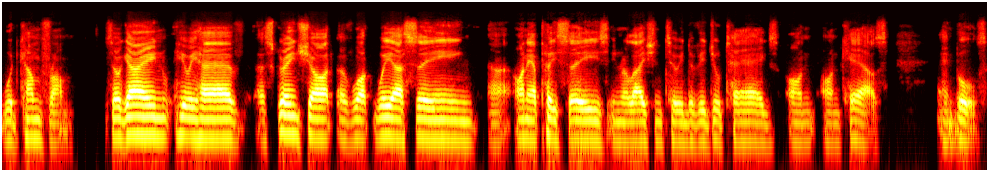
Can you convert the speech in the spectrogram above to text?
would come from. So again, here we have a screenshot of what we are seeing uh, on our PCs in relation to individual tags on, on cows and bulls.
